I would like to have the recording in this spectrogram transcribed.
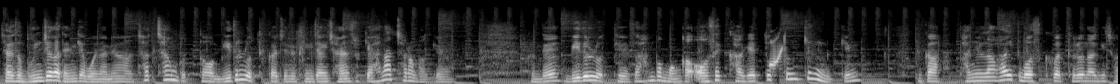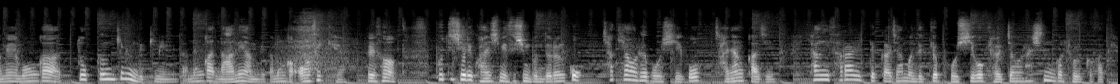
자, 그래서 문제가 되는 게 뭐냐면 첫 창부터 미들노트까지는 굉장히 자연스럽게 하나처럼 바뀌어요. 근데 미들노트에서 한번 뭔가 어색하게 뚝 끊기는 느낌? 그러니까 바닐라 화이트 머스크가 드러나기 전에 뭔가 뚝 끊기는 느낌입니다. 뭔가 난해합니다. 뭔가 어색해요. 그래서 포티쉐리 관심 있으신 분들은 꼭 착향을 해보시고 잔향까지 향이 사라질 때까지 한번 느껴보시고 결정을 하시는 거 좋을 것 같아요.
